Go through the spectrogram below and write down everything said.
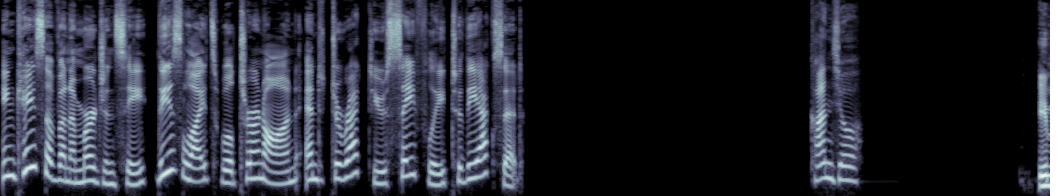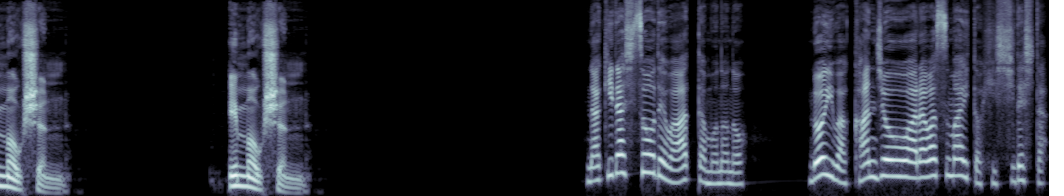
In case of an emergency, these lights will turn on and direct you safely to the exit. 感情 Emotion. Emotion. 泣き出しそうではあったもののロイは感情を表すまいと必死でした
